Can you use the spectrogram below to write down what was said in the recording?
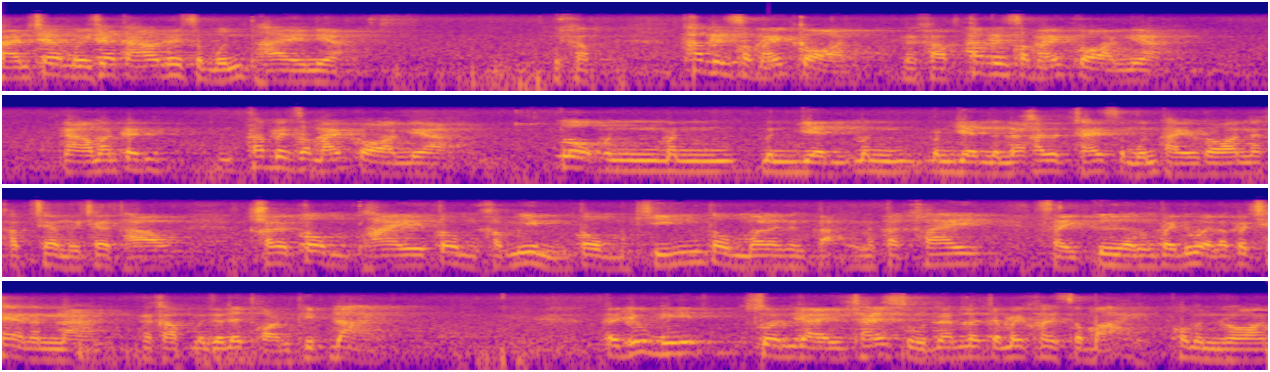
การแช่มือแช่เท้าด้วยสมุนไพรเนี่ยนะครับถ้าเป็นสมัยก่อนนะครับ ถ้าเป็นสมัยก่อนเนี่ยอ่ามันเป็นถ้าเป็นสมัยก่อนเนี่ยโลกมันมันมันเย็นมันมันเย็นนะเขาจะใช้สมุนไพรร้อนนะครับแช่มือแช่เท้าเขาจะต้มไพรต้มขมิ้นต้มขิงต้มอะไรต่างๆนะตะไคร้ใส่เกลือลงไปด้วย แล้วก็แช่นานๆนะครับ มันจะได้ถอนพิษได้ แต่ยุคนี้ส่วนใหญ่ใช้สูตรนั้นเราจะไม่ค่อยสบาย เพราะมันร้อน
